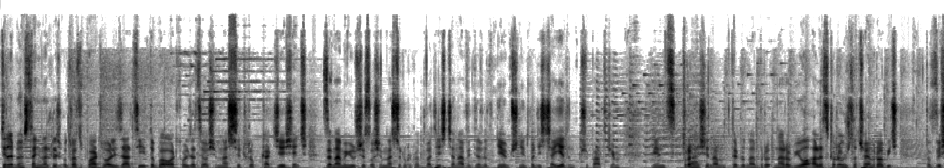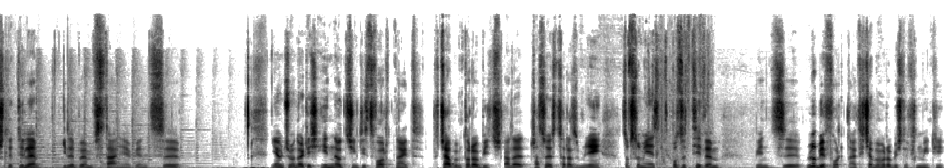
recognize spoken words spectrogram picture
tyle byłem w stanie nagrać od razu po aktualizacji, to była aktualizacja 18.10, za nami już jest 18.20 nawet, nawet nie wiem czy nie 21 przypadkiem, więc trochę się nam tego narobiło, ale skoro już zacząłem robić, to wyślę tyle, ile byłem w stanie, więc... Y, nie wiem, czy będą jakieś inne odcinki z Fortnite. Chciałbym to robić, ale czasu jest coraz mniej, co w sumie jest pozytywem, więc y, lubię Fortnite, chciałbym robić te filmiki,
